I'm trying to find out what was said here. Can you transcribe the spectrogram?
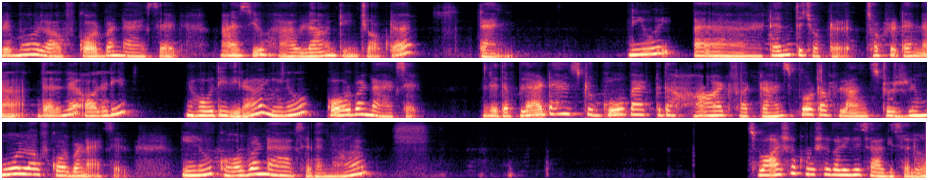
removal of carbon dioxide as you have learned in chapter ten ನೀವು ಟೆಂತ್ ಚಾಪ್ಟರ್ ಚಾಪ್ಟರ್ ಟೆನ್ ಅದರಲ್ಲೇ ಆಲ್ರೆಡಿ ಓದಿದ್ದೀರಾ? ಏನು? ಕಾರ್ಬನ್ ಡೈಆಕ್ಸೈಡ್ ಅಂದರೆ the blood has to go back to the heart for transport of lungs to removal of carbon dioxide ಏನು? ಕಾರ್ಬನ್ ಡೈಆಕ್ಸೈಡನ್ನು ಶ್ವಾಸಕೋಶಗಳಿಗೆ ಸಾಗಿಸಲು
